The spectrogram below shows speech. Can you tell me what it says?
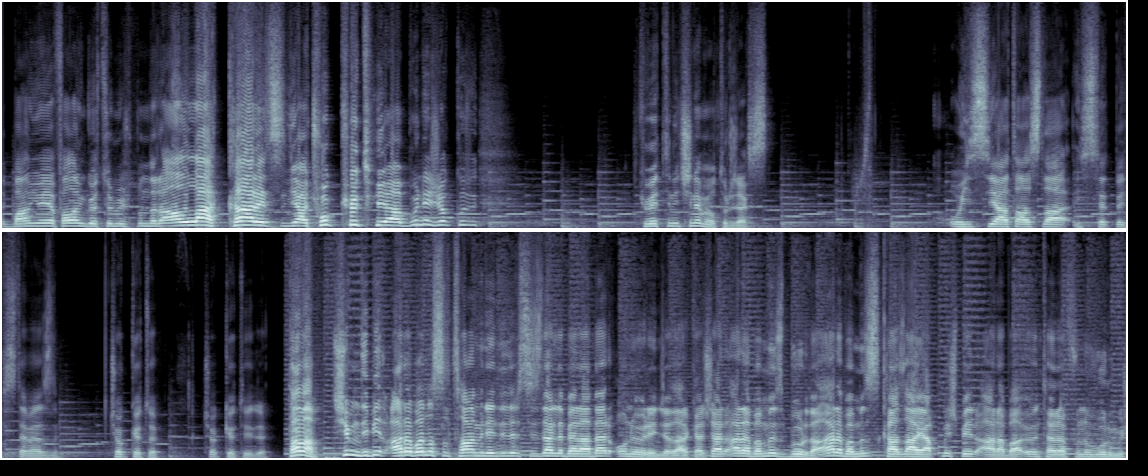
E, Banyoya falan götürmüş bunları. Allah kahretsin ya. Çok kötü ya. Bu ne çok... Küvetin içine mi oturacaksın? O hissiyatı asla hissetmek istemezdim. Çok kötü. Çok kötüydü. Tamam. Şimdi bir araba nasıl tamir edilir sizlerle beraber onu öğreneceğiz arkadaşlar. Arabamız burada. Arabamız kaza yapmış bir araba. Ön tarafını vurmuş.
